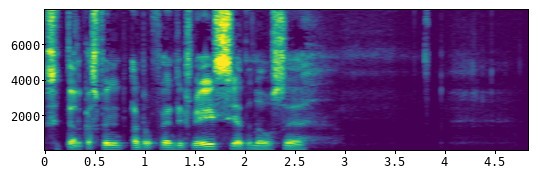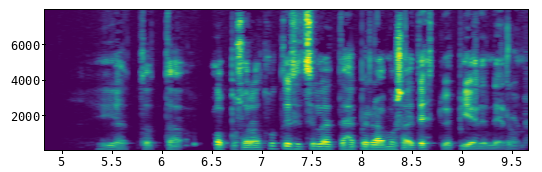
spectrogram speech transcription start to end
Sitten alkas Fenris Race sieltä nousee. Ja tota, loppusodan tultiin sitten sillä, että Happy Raamo sai tehtyä pienen eron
